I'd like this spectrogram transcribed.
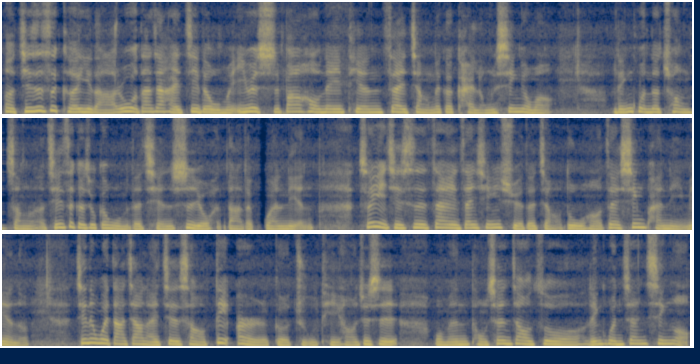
呃，其实是可以的啊。如果大家还记得我们一月十八号那一天在讲那个凯龙星，有没有？灵魂的创伤啊，其实这个就跟我们的前世有很大的关联。所以，其实，在占星学的角度哈，在星盘里面呢，今天为大家来介绍第二个主题哈，就是我们统称叫做灵魂占星哦。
